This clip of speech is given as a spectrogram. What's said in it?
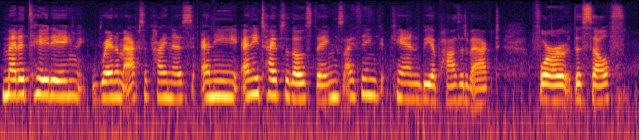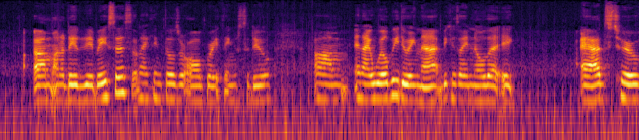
meditating, random acts of kindness, any any types of those things. I think can be a positive act for the self um, on a day to day basis, and I think those are all great things to do. Um, and I will be doing that because I know that it adds to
